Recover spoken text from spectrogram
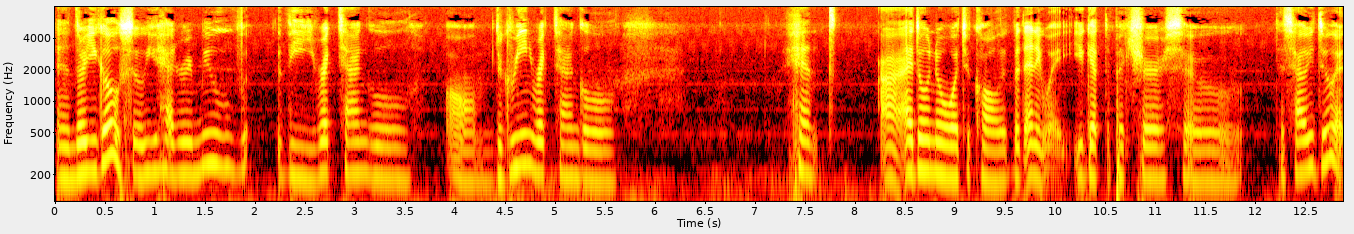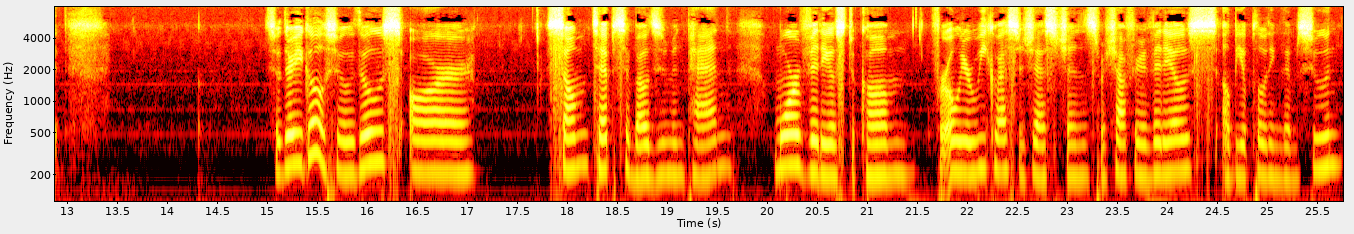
and there you go. So you had removed the rectangle um, the green rectangle hint. I, I don't know what to call it but anyway you get the picture. So that's how you do it. So there you go. So those are some tips about zoom and pan. More videos to come. For all your request suggestions watch out for your videos. I'll be uploading them soon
